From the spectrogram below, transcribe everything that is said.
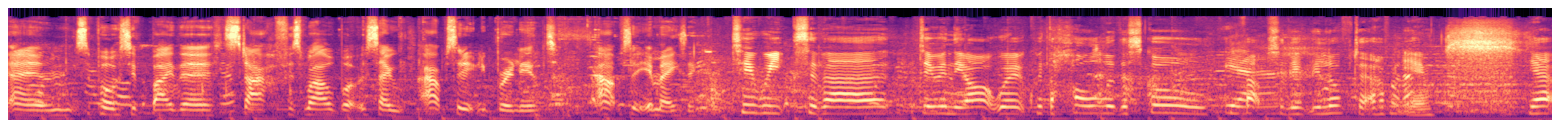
um, supported by the staff as well. But so absolutely brilliant, absolutely amazing. two weeks of uh, doing the artwork with the whole of the school. You've absolutely loved it, haven't you? Yeah.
